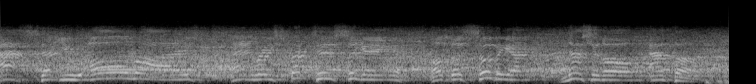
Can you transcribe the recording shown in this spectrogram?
asks that you all rise and respect his singing of the Soviet national anthem.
